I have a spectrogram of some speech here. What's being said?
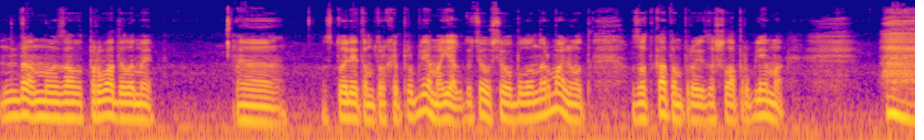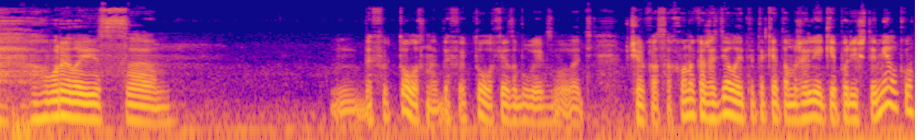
Недавно за- провадили ми е, з туалетом трохи проблема. Як? До цього всього було нормально. От з откатом произошла проблема. Говорили із е, дефектолог, не дефектолог, я забув, як звати в Черкасах. Вона каже, зробайте таке там желейки, поріжте мелко.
